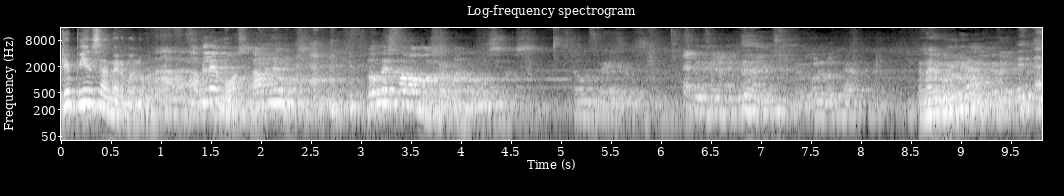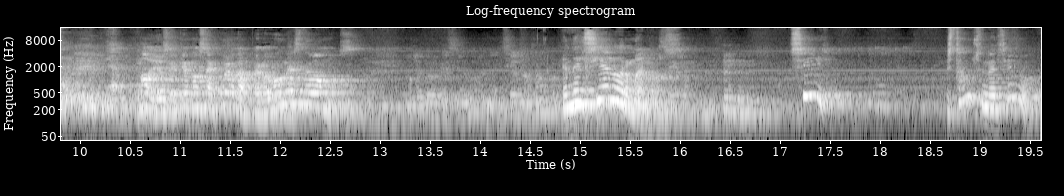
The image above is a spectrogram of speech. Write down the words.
¿Qué piensan, hermano? Ah, hablemos, hablemos. ¿Dónde estábamos, hermano, ¿En algún lugar? ¿En algún lugar? No, yo sé que no se acuerda, pero ¿dónde estábamos? Yo creo que sí, en el cielo, ¿no? En el cielo, hermanos. Sí, estamos en el cielo.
